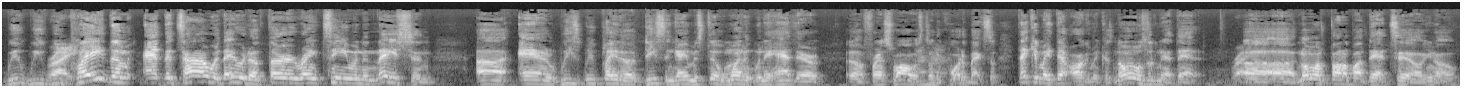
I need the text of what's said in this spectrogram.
we, we, Right. we played them at the time where they were the third ranked team in the nation. Uh, and we we played a decent game and still won it when they had their uh, Francois was still the Mhm. quarterback. So they can make that argument because no one was looking at that. Right. Uh, uh, no one thought about that till you know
